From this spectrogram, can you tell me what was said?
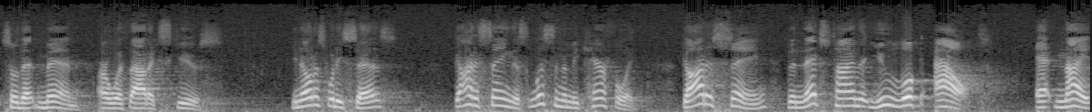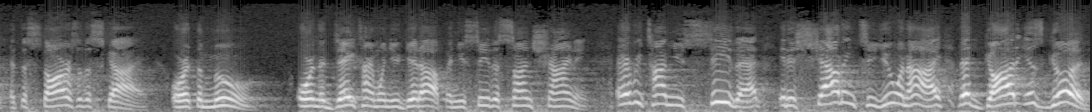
so that men are without excuse. You notice what he says? God is saying this. Listen to me carefully. God is saying the next time that you look out at night at the stars of the sky, or at the moon, or in the daytime when you get up and you see the sun shining, every time you see that, it is shouting to you and I that God is good.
